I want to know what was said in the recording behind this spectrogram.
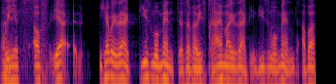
Also jetzt auf, ja, ich habe gesagt, diesen Moment, deshalb habe ich es dreimal gesagt, in diesem Moment, aber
